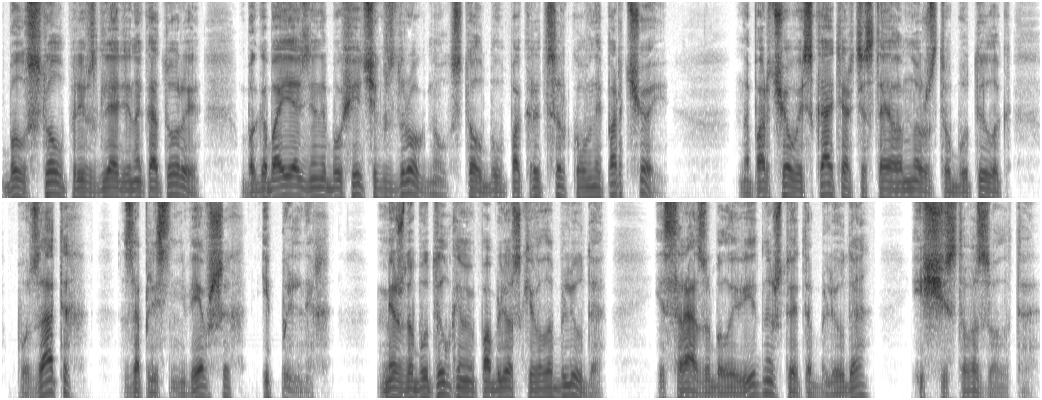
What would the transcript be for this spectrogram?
Был стол, при взгляде на который богобоязненный буфетчик вздрогнул, стол был покрыт церковной парчой. На парчевой скатерти стояло множество бутылок пузатых, заплесневевших и пыльных. Между бутылками поблескивало блюдо, и сразу было видно, что это блюдо из чистого золота.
